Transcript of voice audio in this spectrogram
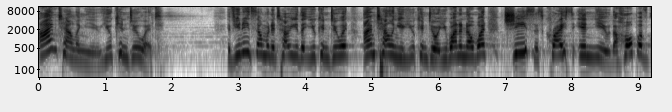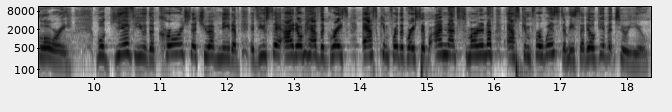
I'm telling you, you can do it. If you need someone to tell you that you can do it, I'm telling you, you can do it. You want to know what? Jesus Christ in you, the hope of glory, will give you the courage that you have need of. If you say, I don't have the grace, ask Him for the grace. Say, well, I'm not smart enough, ask Him for wisdom. He said He'll give it to you.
